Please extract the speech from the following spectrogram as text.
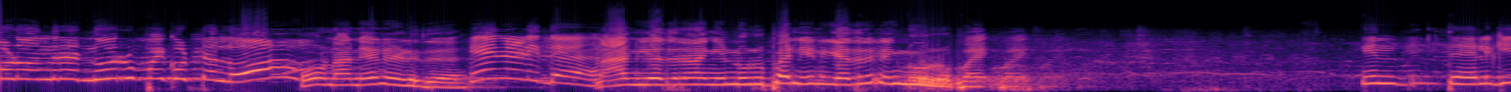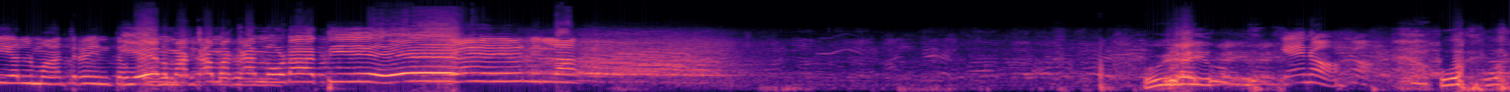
ಕೊಡು ಅಂದ್ರೆ ನೂರು ರೂಪಾಯಿ ಕೊಟ್ಟಲ್ಲೋ? ಓ ಏನ್ ಹೇಳಿದೆ? ಏನ್ ಹೇಳಿದ್ದೆ? ನಾನು ಗೆದ್ರೆ ನಂಗೆ ಇನ್ನೂರು ರೂಪಾಯಿ ನಿನ್ಗೆ ಗೆದ್ರೆ ನಿಂಗೆ ನೂರು ರೂಪಾಯಿ. ಇನ್ ತೆಲಗಿಯಲ್ಲಿ ಮಾತ್ರ ಇಂತ ಏನ್ ಮಕ ಮಕ ನೋಡಾತಿ? ಏನಿಲ್ಲ. ಅಯ್ಯಯ್ಯೋ. ಏನೋ? ವ-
